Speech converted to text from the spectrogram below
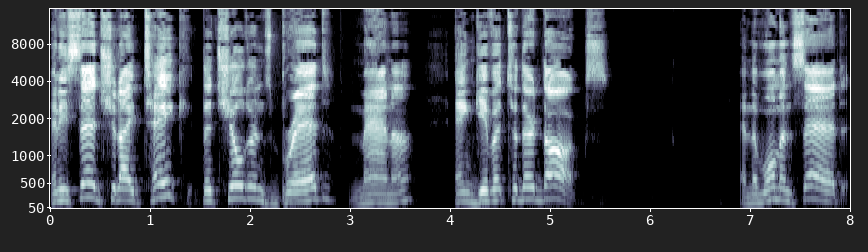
And he said, Should I take the children's bread, manna, and give it to their dogs? And the woman said,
